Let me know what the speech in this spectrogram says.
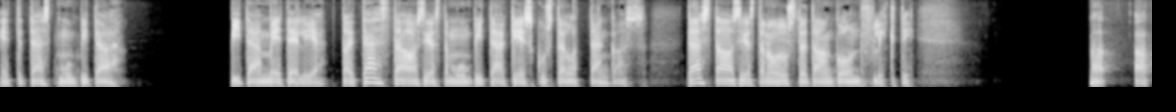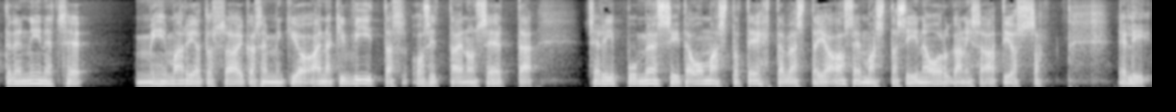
että tästä mun pitää pitää meteliä. Tai tästä asiasta mun pitää keskustella tämän kanssa. Tästä asiasta nostetaan konflikti. Mä ajattelen niin, että se, mihin Maria tuossa aikaisemminkin jo ainakin viittasi osittain, on se, että se riippuu myös siitä omasta tehtävästä ja asemasta siinä organisaatiossa. Eli,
